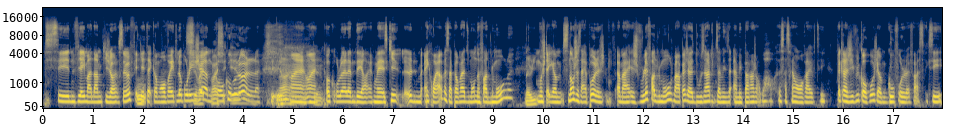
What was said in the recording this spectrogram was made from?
Puis c'est une vieille madame qui gère ça. Fait qu'elle Mm. était comme, on va être là pour les jeunes. ouais, concours. LOL. C'est Ouais. Ouais, ouais. ok. Concours LOL MDR. Mais ce qui est euh, incroyable, ça permet à du monde de faire de l'humour. là. Ben oui. Moi, j'étais comme. Sinon, je savais pas. là, je, à ma- je voulais faire de l'humour. Je me rappelle, j'avais 12 ans. Puis je disais à mes, à mes parents, genre, waouh, ça, ça serait mon rêve. tu sais. Puis là, quand j'ai vu le concours, j'ai comme, go, faut que je le fasse. Fait que c'est,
